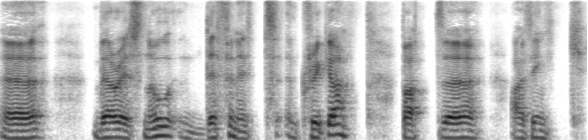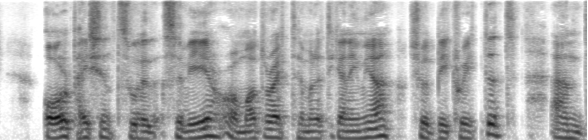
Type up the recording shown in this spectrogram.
Uh, there is no definite trigger, but I think all patients with severe or moderate hemolytic anemia should be treated, and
